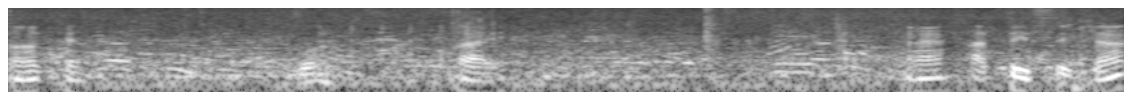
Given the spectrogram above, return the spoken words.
Ok. Buono. Vai. Eh? Artistici, eh?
